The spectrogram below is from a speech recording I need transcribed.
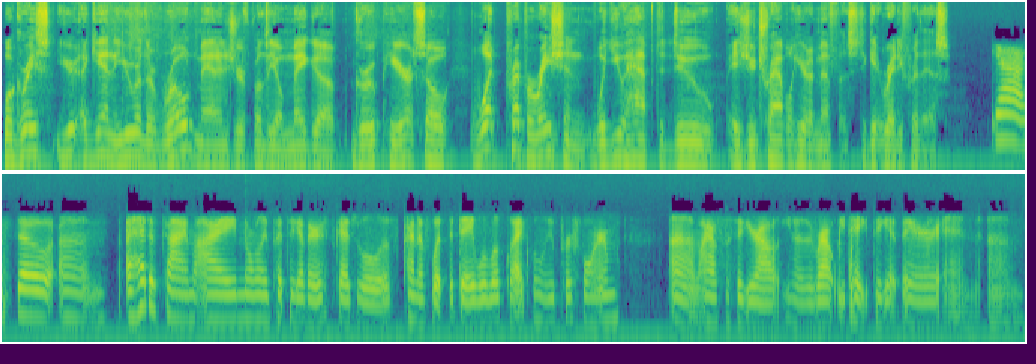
Well, Grace, you, again, you are the road manager for the Omega group here. So, what preparation will you have to do as you travel here to Memphis to get ready for this? Yeah, so um, ahead of time, I normally put together a schedule of kind of what the day will look like when we perform. Um, I also figure out, you know, the route we take to get there and um,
